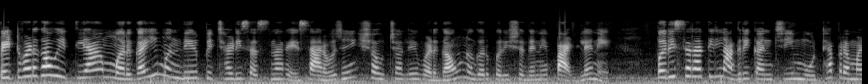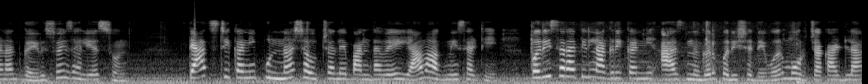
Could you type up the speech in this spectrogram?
पेटवडगाव इथल्या मरगाई मंदिर पिछाडीस असणारे सार्वजनिक शौचालय वडगाव नगर परिषदेने पाडल्याने परिसरातील नागरिकांची मोठ्या प्रमाणात गैरसोय झाली असून त्याच ठिकाणी पुन्हा शौचालय बांधावे या मागणीसाठी परिसरातील नागरिकांनी आज नगर परिषदेवर मोर्चा काढला.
